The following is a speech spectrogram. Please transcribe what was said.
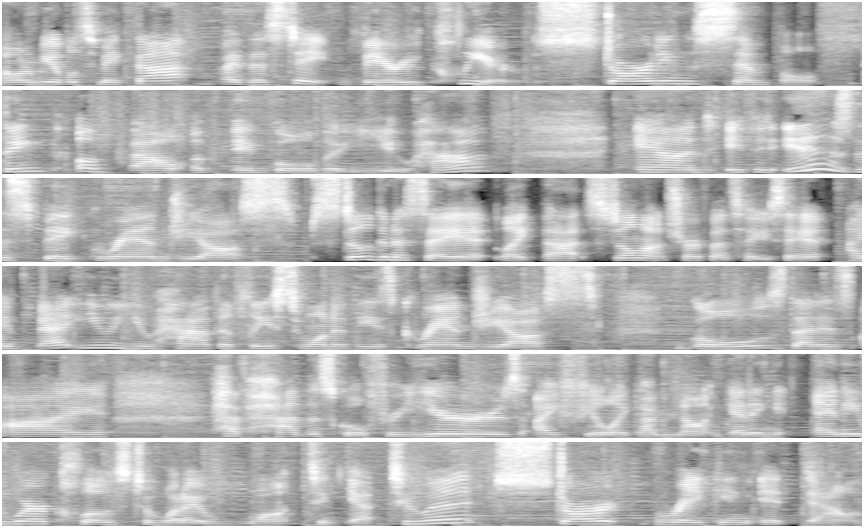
I want to be able to make that by this date. Very clear. Starting simple. Think about a big goal that you have And if it is this big grandiose, still gonna say it like that, still not sure if that's how you say it, I bet you you have at least one of these grandiose goals that is, I have had this goal for years. I feel like I'm not getting anywhere close to what I want to get to it. Start breaking it down.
